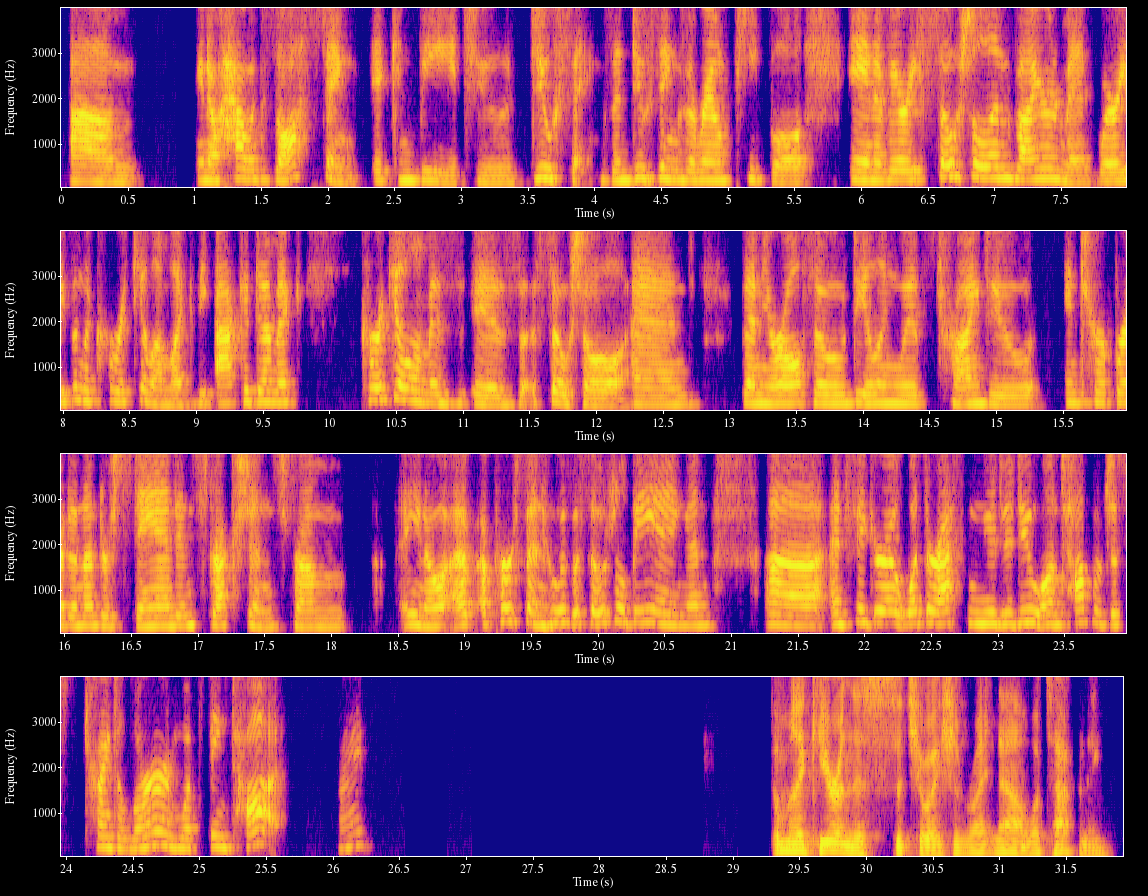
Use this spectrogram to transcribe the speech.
um you know how exhausting it can be to do things and do things around people in a very social environment where even the curriculum like the academic curriculum is is social. And then you're also dealing with trying to interpret and understand instructions from you know a, a, person who is a social being and uh, and figure out what they're asking you to do on top of just trying to learn what's being taught right dominic you're in this situation right now what's happening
